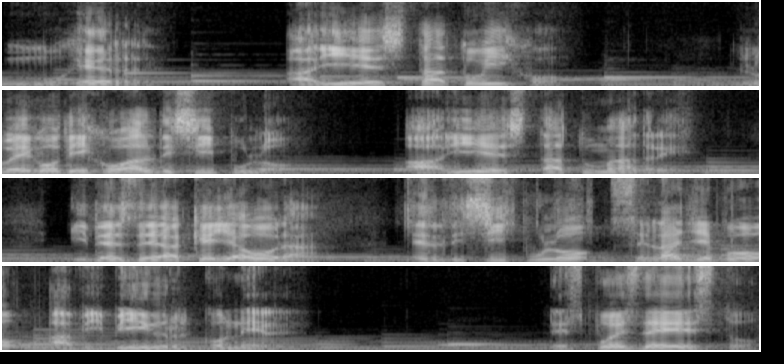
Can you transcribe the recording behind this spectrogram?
Mujer, ahí está tu hijo. Luego dijo al discípulo, Ahí está tu madre. Y desde aquella hora el discípulo se la llevó a vivir con él. Después de esto,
